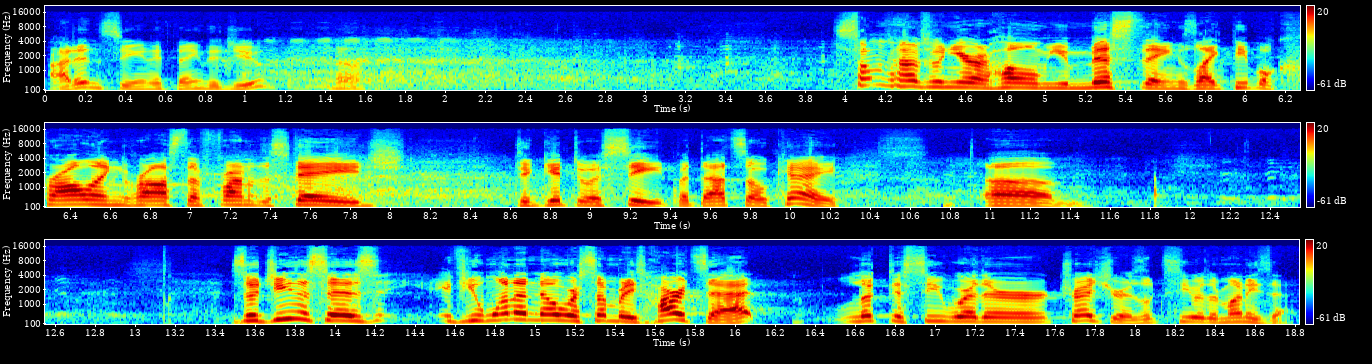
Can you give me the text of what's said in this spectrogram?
I didn't see anything, did you? No. Sometimes when you're at home, you miss things like people crawling across the front of the stage to get to a seat, but that's okay. Um, so Jesus says, if you want to know where somebody's heart's at, look to see where their treasure is. Look to see where their money's at.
